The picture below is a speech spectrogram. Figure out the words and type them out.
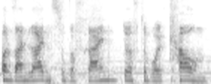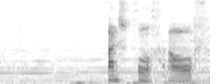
von seinen Leiden zu befreien, dürfte wohl kaum Anspruch auf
